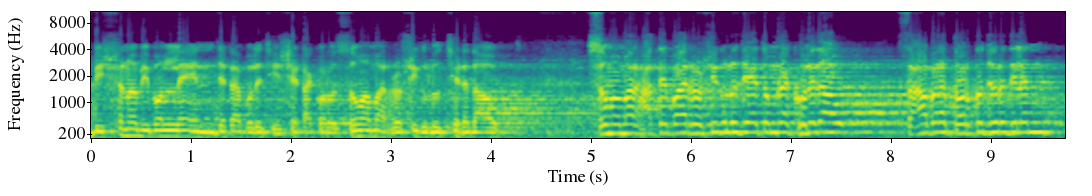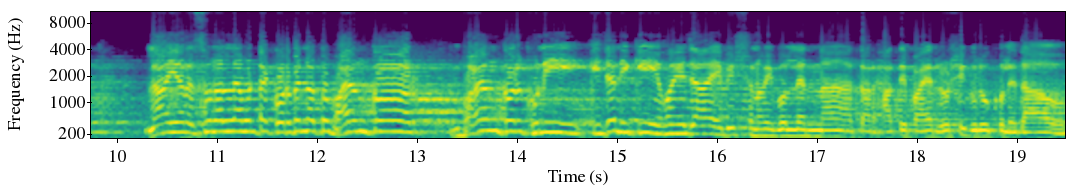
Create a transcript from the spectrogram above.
বিশ্বনবী বললেন, যেটা বলেছি, সেটা করো। সোমামার রশিগুলো ছেড়ে দাও। সোমামার হাতে পায়ের রশিগুলো যে তোমরা খুলে দাও। সাহাবারা তর্ক জুড়ে দিলেন লা ইয়া রাসূলুল্লাহ এমনটা করবেন না তো ভয়ঙ্কর ভয়ঙ্কর খুনি কি জানি কি হয়ে যায়। বিশ্বনবী বললেন, না, তার হাতে পায়ের রশিগুলো খুলে দাও।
